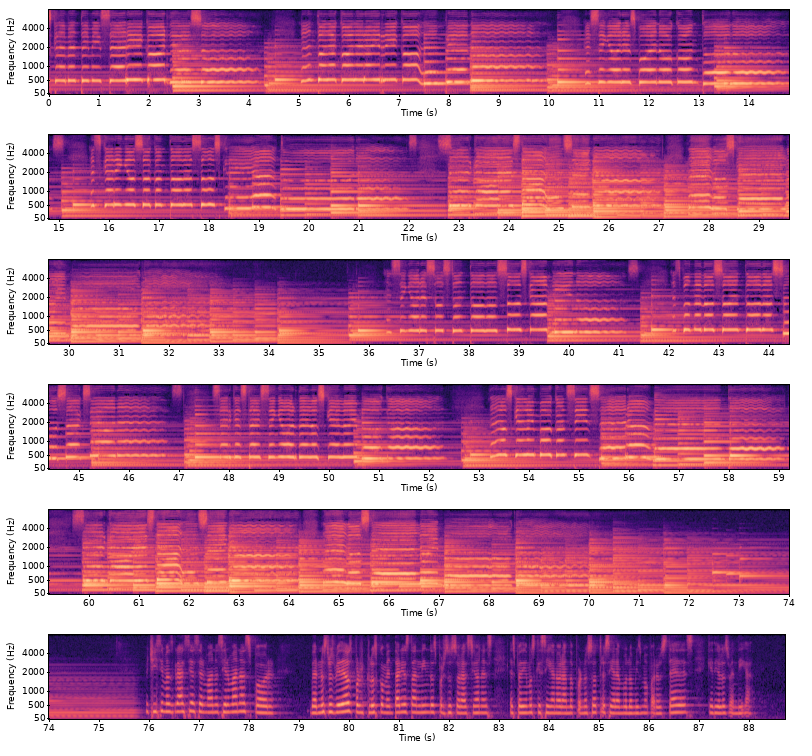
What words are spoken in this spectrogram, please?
Señor es clemente y misericordioso, lento a la cólera y rico en piedad. El Señor es bueno con todos, es cariñoso con todas sus criaturas. Caminos, es bondadoso en todas sus acciones. Cerca está el Señor de los que lo invocan, de los que lo invocan sinceramente. Muchísimas gracias hermanos y hermanas por ver nuestros videos, por los comentarios tan lindos, por sus oraciones. Les pedimos que sigan orando por nosotros y haremos lo mismo para ustedes. Que Dios los bendiga.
